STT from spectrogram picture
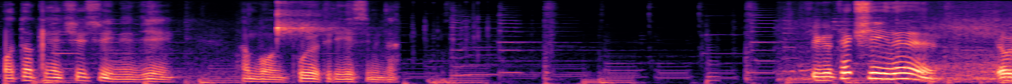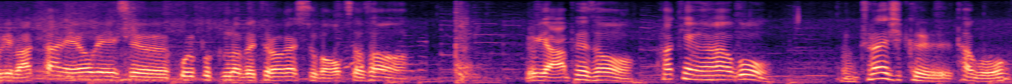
어떻게 칠 수 있는지 한번 보여드리겠습니다. 지금 택시는 여기 막탄 에어베이스 골프 클럽에 들어갈 수가 없어서 여기 앞에서 파킹을 하고 음, 트라이시클 타고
